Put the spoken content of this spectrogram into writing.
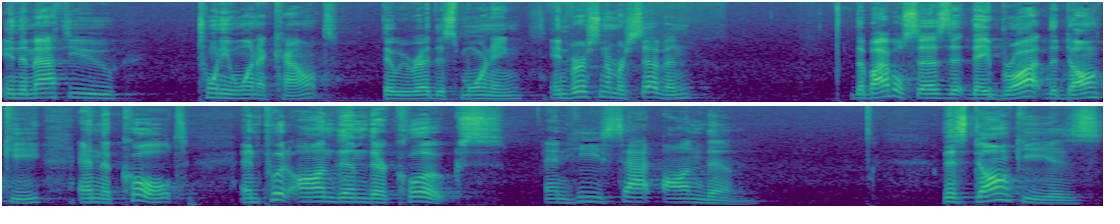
In the Matthew 21 account, that we read this morning, in verse number 7, the Bible says that they brought the donkey and the colt and put on them their cloaks, and he sat on them. This donkey is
